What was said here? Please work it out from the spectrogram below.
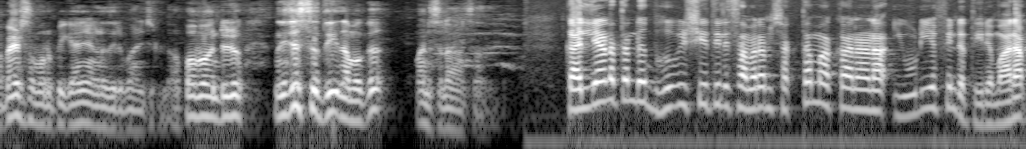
അപേക്ഷ സമർപ്പിക്കാൻ ഞങ്ങൾ തീരുമാനിച്ചിട്ടുണ്ട്. അപ്പോൾ അതിന്റെ ഒരു നിജസ്ഥിതി നമുക്ക് മനസ്സിലാക്കാൻ സാധിക്കും. കല്യാണത്തണ്ട് ഭൂവിഷയത്തിൽ സമരം ശക്തമാക്കാനാണ് യു ഡി എഫിന്റെ തീരുമാനം.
